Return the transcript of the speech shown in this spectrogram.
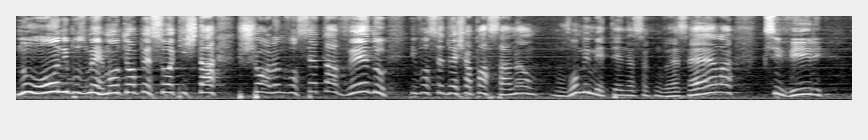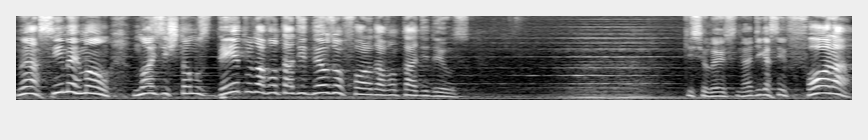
No ônibus, meu irmão, tem uma pessoa que está chorando. Você está vendo e você deixa passar. Não, não vou me meter nessa conversa. É ela que se vire. Não é assim, meu irmão? Nós estamos dentro da vontade de Deus ou fora da vontade de Deus? Que silêncio, né? Diga assim: fora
